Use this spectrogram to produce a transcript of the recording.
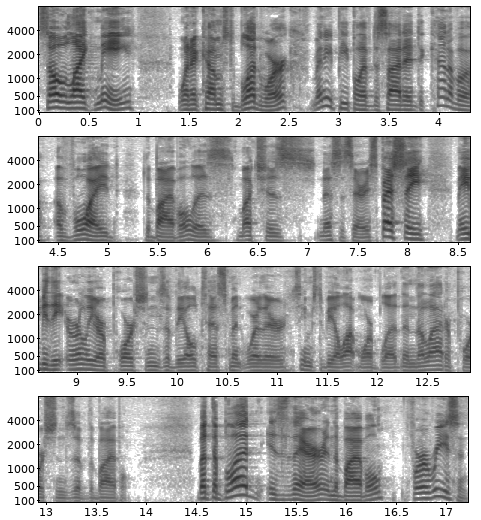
So, like me, when it comes to blood work, many people have decided to kind of uh, avoid the Bible as much as necessary, especially maybe the earlier portions of the Old Testament where there seems to be a lot more blood than the latter portions of the Bible. But the blood is there in the Bible for a reason.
